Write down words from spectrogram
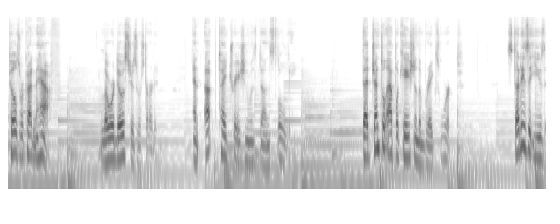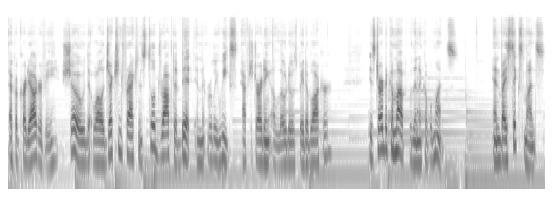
Pills were cut in half, lower dosages were started, and up titration was done slowly. That gentle application of the brakes worked. Studies that used echocardiography showed that while ejection fraction still dropped a bit in the early weeks after starting a low dose beta blocker, it started to come up within a couple months and by six months,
